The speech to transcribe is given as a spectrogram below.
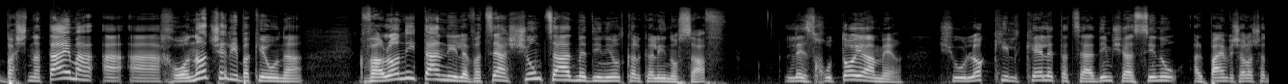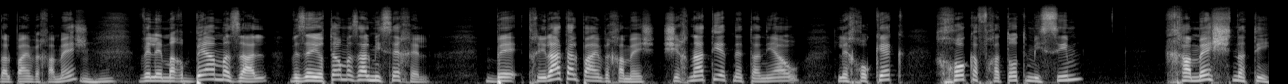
בשנתיים האחרונות שלי בכהונה, כבר לא ניתן לי לבצע שום צעד מדיניות כלכלי נוסף. לזכותו ייאמר שהוא לא קלקל את הצעדים שעשינו 2003 עד 2005, mm-hmm. ולמרבה המזל, וזה יותר מזל משכל, בתחילת 2005 שכנעתי את נתניהו לחוקק חוק הפחתות מיסים חמש שנתי.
